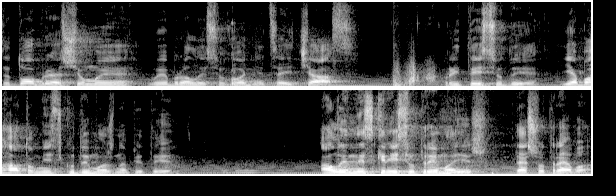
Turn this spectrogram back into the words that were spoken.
Це добре, що ми вибрали сьогодні цей час прийти сюди. Є багато місць, куди можна піти. Але не скрізь отримаєш те, що треба.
